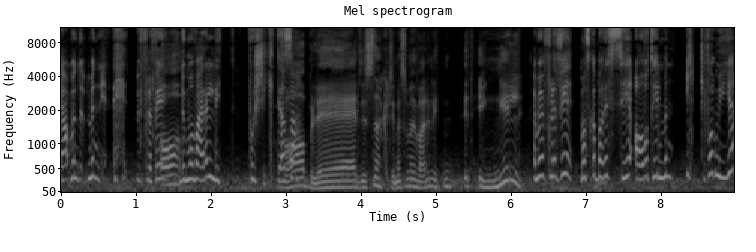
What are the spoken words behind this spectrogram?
Ja, men, men Fluffy, du må være litt forsiktig, altså. Wobler, du snakker til meg som om jeg var en liten, et yngel. Ja, men Fluffy, man skal bare se av og til, men ikke for mye.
